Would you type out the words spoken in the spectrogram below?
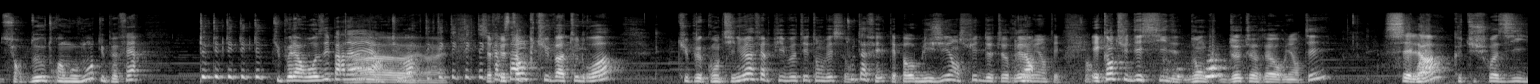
sur deux ou trois mouvements, tu peux faire, tuc, tuc, tuc, tuc, tuc, tu peux l'arroser par derrière, Ah, tu vois, ouais, tic, tic, tic, tic, comme que ça. tant que tu vas tout droit, tu peux continuer à faire pivoter ton vaisseau. Tout à fait. T'es pas obligé ensuite de te réorienter. Non. Et quand tu décides donc de te réorienter, c'est là que tu choisis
